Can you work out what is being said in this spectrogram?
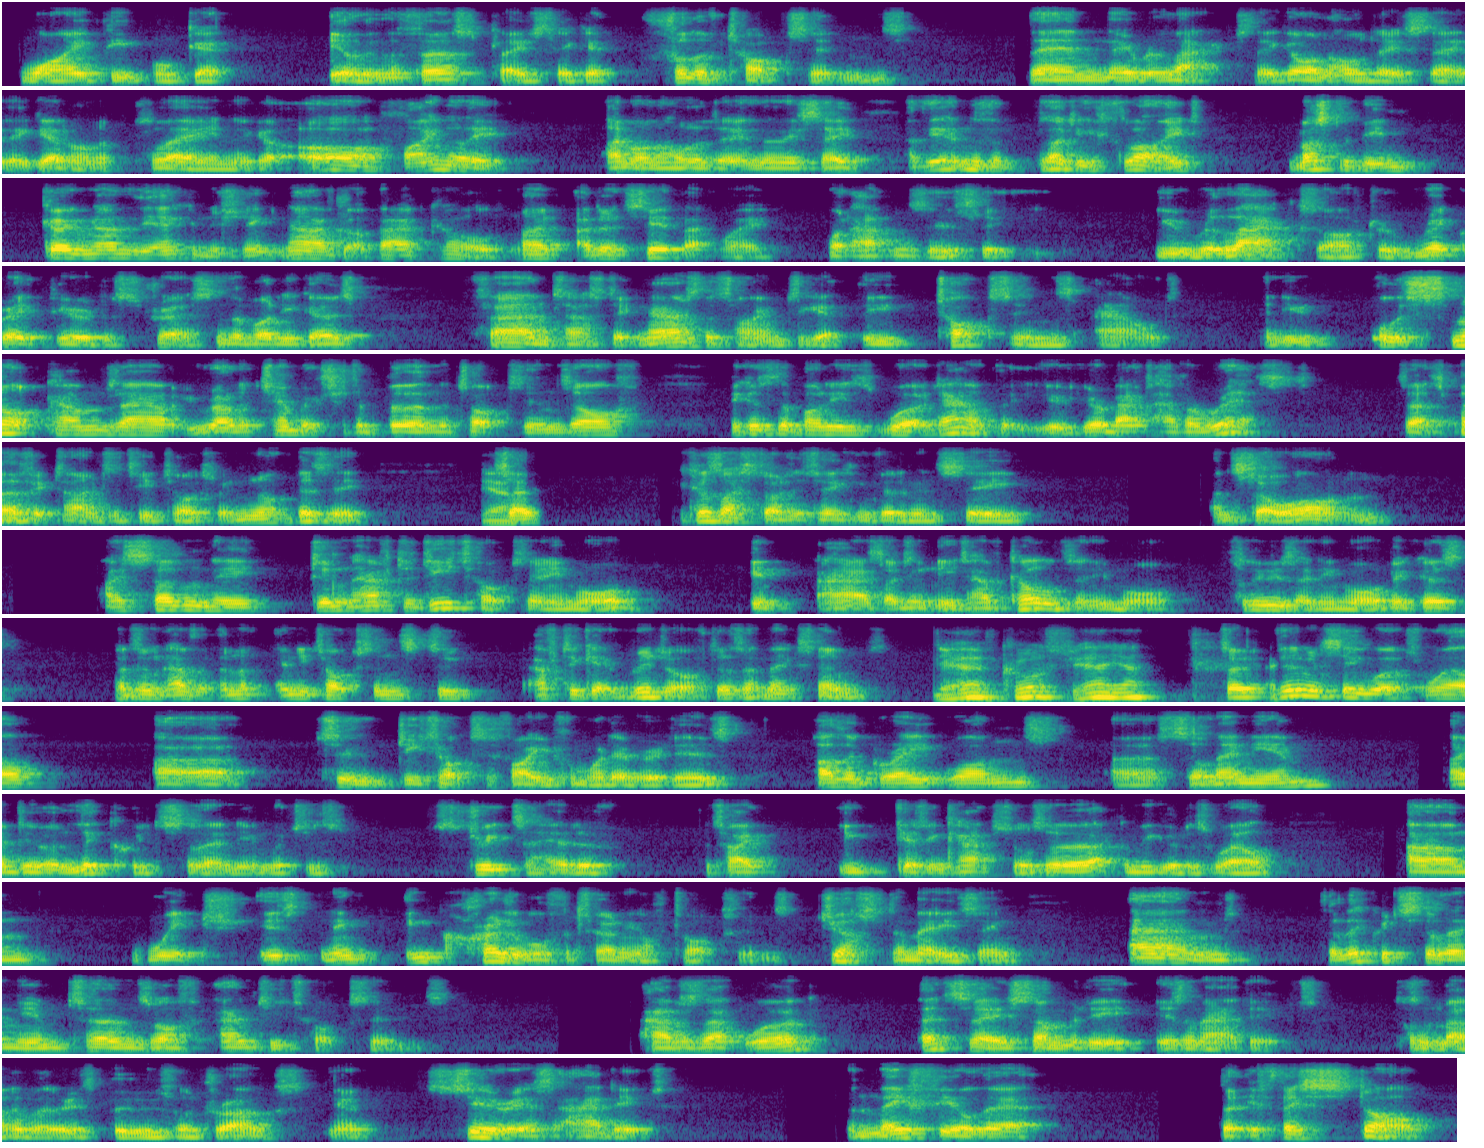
why people get ill in the first place. They get full of toxins then they relax. They go on holiday, say, they get on a plane, they go, oh, finally, I'm on holiday. And then they say, at the end of the bloody flight, must have been going around the air conditioning. Now I've got a bad cold. I, I don't see it that way. What happens is that you relax after a great period of stress, and the body goes, fantastic. Now's the time to get the toxins out. And you all the snot comes out, you run a temperature to burn the toxins off because the body's worked out that you, are about to have a rest. So that's perfect time to detox when you're not busy. Yeah. So because I started taking vitamin C and so on, I suddenly didn't have to detox anymore as I didn't need to have colds anymore, flus anymore, because I didn't have any toxins to have to get rid of. Does that make sense? Yeah, of course. Yeah, yeah. So vitamin C works well uh, to detoxify you from whatever it is. Other great ones, uh, selenium. I do a liquid selenium, which is streets ahead of the type you get in capsules, so that can be good as well. Um, which is in- incredible for turning off toxins, just amazing. And the liquid selenium turns off antitoxins. How does that work? Let's say somebody is an addict. Doesn't matter whether it's booze or drugs. You know, serious addict and they feel that that if they stop,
